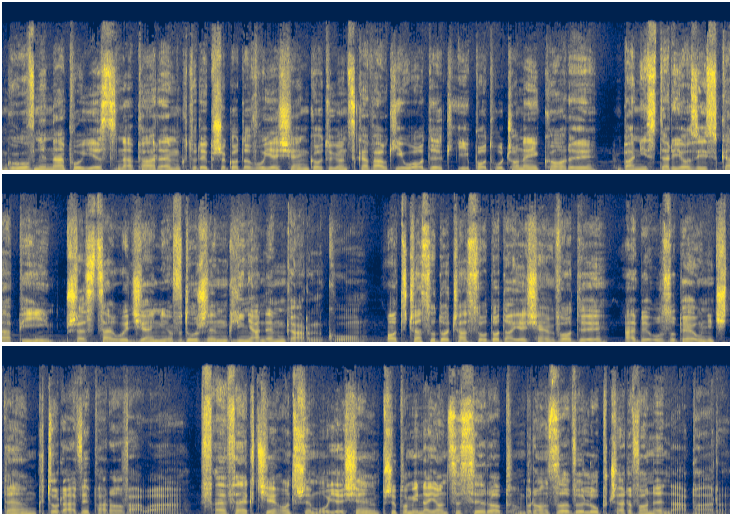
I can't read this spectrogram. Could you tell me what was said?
Główny napój jest naparem, który przygotowuje się gotując kawałki łodyg i potłuczonej kory Banisteriosis capi przez cały dzień w dużym glinianym garnku. Od czasu do czasu dodaje się wody, aby uzupełnić tę, która wyparowała. W efekcie otrzymuje się przypominający syrop brązowy lub czerwony napar.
